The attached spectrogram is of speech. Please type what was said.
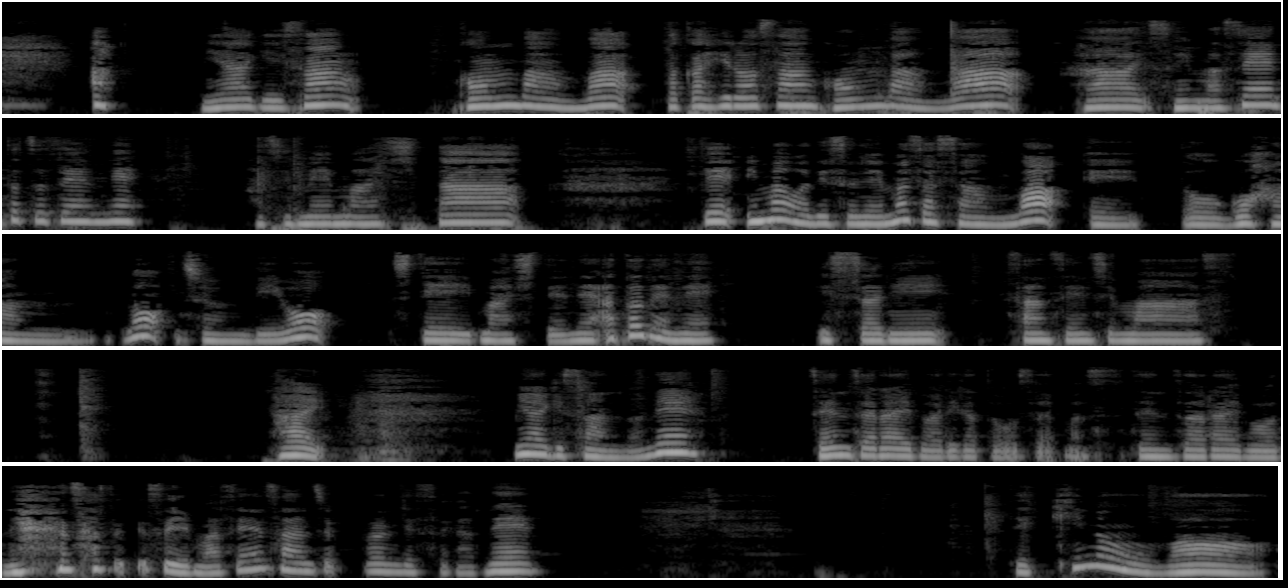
あ、宮城さん、こんばんは。高弘さん、こんばんは。はい、すいません。突然ね、始めました。で、今はですね、マサさんは、えーっと、ご飯の準備をしていましてね、後でね、一緒に参戦します。はい。宮城さんのね、前座ライブありがとうございます。前座ライブをね、させてすいません。30分ですがね。で、昨日は、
